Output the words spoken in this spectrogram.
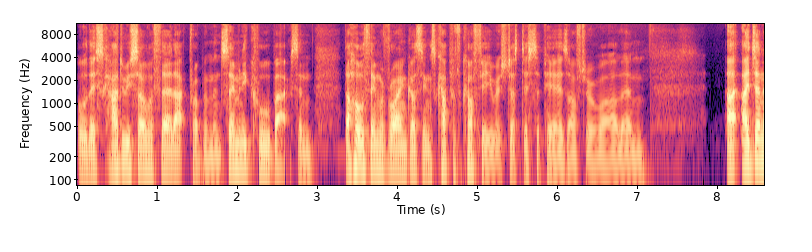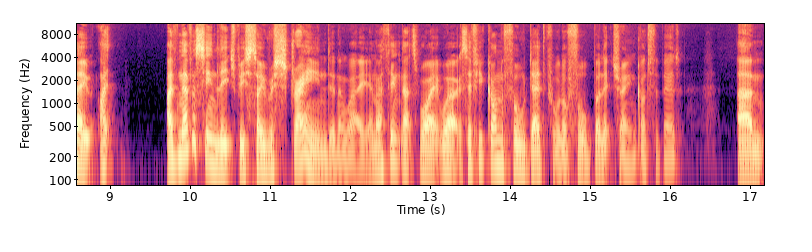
all this. How do we solve a third act problem? And so many callbacks, and the whole thing with Ryan Gosling's cup of coffee, which just disappears after a while. Um, I, I don't know. I I've never seen Leitch be so restrained in a way, and I think that's why it works. If you'd gone full Deadpool or full Bullet Train, God forbid, um,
